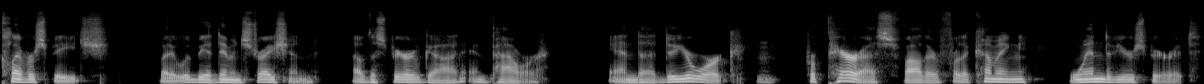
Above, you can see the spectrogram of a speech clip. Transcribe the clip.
clever speech, but it would be a demonstration of the Spirit of God and power. And uh, do your work. Hmm. Prepare us, Father, for the coming wind of your Spirit.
